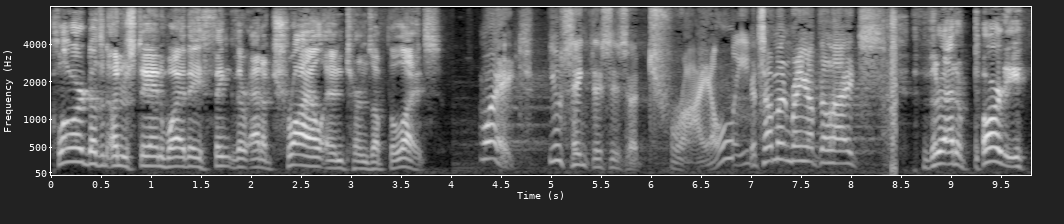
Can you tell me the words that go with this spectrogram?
Klar doesn't understand why they think they're at a trial and turns up the lights. Wait, you think this is a trial? Can someone bring up the lights? They're at a party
